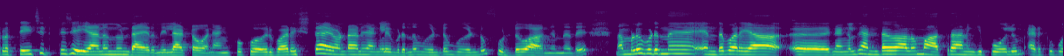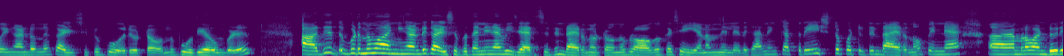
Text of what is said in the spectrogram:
പ്രത്യേകിച്ച് എടുത്ത് ചെയ്യാനൊന്നും ഉണ്ടായിരുന്നില്ല കേട്ടോ. ഞങ്ങൾക്കൊക്കെ ഒരുപാട് ഇഷ്ടമായതുകൊണ്ടാണ് ഞങ്ങൾ ഇവിടുന്ന് വീണ്ടും വീണ്ടും ഫുഡ് വാങ്ങുന്നത്. നമ്മൾ ഇവിടുന്ന് എന്താ പറയുക ഞങ്ങൾ രണ്ടാളും മാത്രമാണെങ്കിൽ പോലും ഇടയ്ക്ക് പോയിങ്ങാണ്ട് ഒന്ന് കഴിച്ചിട്ട് പോരും കേട്ടോ. ഒന്ന് പൂതിയാവുമ്പോൾ. ആദ്യം ഇവിടുന്ന് വാങ്ങിക്കാണ്ട് കഴിച്ചപ്പോൾ തന്നെ ഞാൻ വിചാരിച്ചിട്ടുണ്ടായിരുന്നു കേട്ടോ ഒന്ന് വ്ളോഗൊക്കെ ചെയ്യണം എന്നുള്ളത്. കാരണം എനിക്ക് അത്രയും ഇഷ്ടപ്പെട്ടിട്ടുണ്ടായിരുന്നു. പിന്നെ നമ്മളെ വണ്ടൂർ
